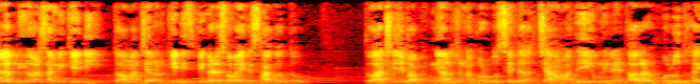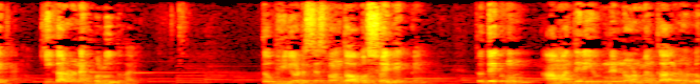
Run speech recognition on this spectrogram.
হ্যালো ভিউয়ার্স আমি কেডি তো আমার চ্যানেল কেডি স্পিকারে সবাইকে স্বাগত। তো আজকে যে টপিক নিয়ে আলোচনা করব সেটা হচ্ছে আমাদের ইউনিয়নের কালার হলুদ হয় কেন? কি কারণে হলুদ হয়? তো ভিডিওটা শেষ পর্যন্ত অবশ্যই দেখবেন। তো দেখুন, আমাদের ইউনিয়নের নর্মাল কালার হলো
